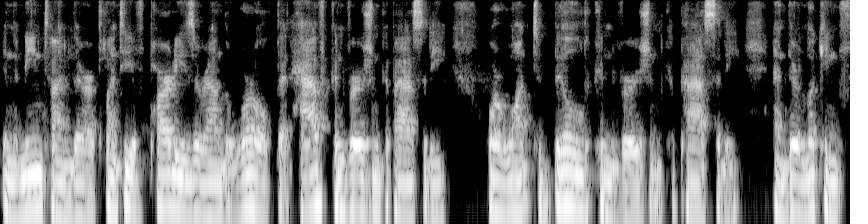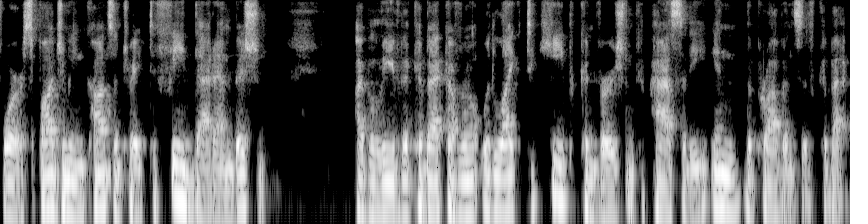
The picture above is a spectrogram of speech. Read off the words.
In the meantime, there are plenty of parties around the world that have conversion capacity or want to build conversion capacity, and they're looking for spodumene concentrate to feed that ambition. I believe the Quebec government would like to keep conversion capacity in the province of Quebec,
